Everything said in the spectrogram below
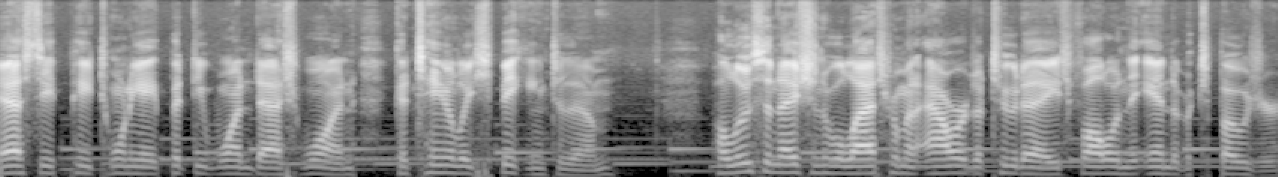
SCP-2851-1, continually speaking to them. Hallucinations will last from an hour to two days following the end of exposure.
